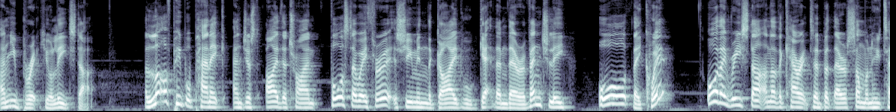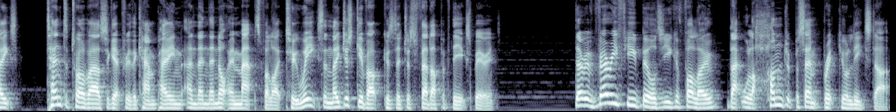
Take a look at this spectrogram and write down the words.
and you brick your league start. A lot of people panic and just either try and force their way through it, assuming the guide will get them there eventually, or they quit, or they restart another character, but there is someone who takes 10 to 12 hours to get through the campaign, and then they're not in maps for like two weeks, and they just give up because they're just fed up of the experience. There are very few builds you can follow that will 100% brick your league start.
